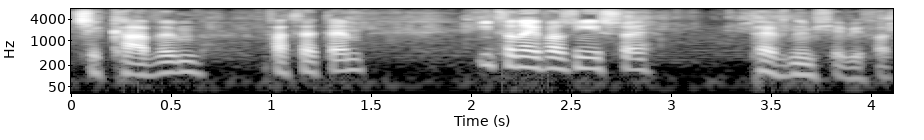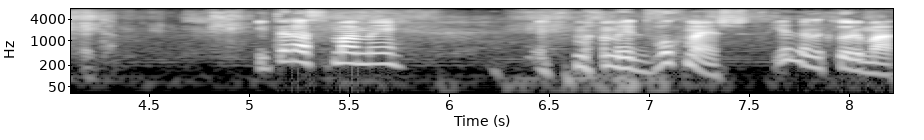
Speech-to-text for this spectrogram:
ciekawym facetem i co najważniejsze, pewnym siebie facetem. I teraz mamy, mamy dwóch mężczyzn. Jeden, który ma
